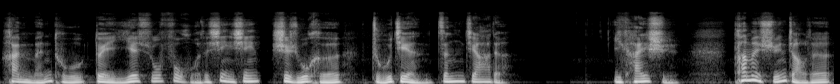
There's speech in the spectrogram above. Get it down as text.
和门徒对耶稣复活的信心是如何逐渐增加的。一开始，他们寻找的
